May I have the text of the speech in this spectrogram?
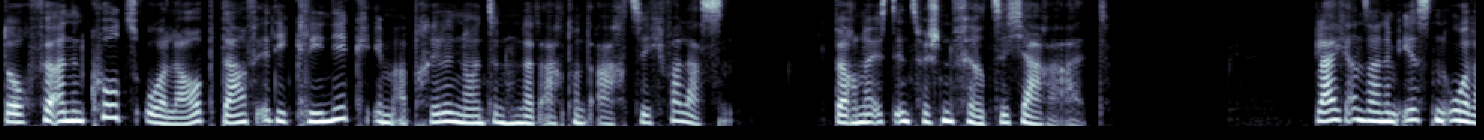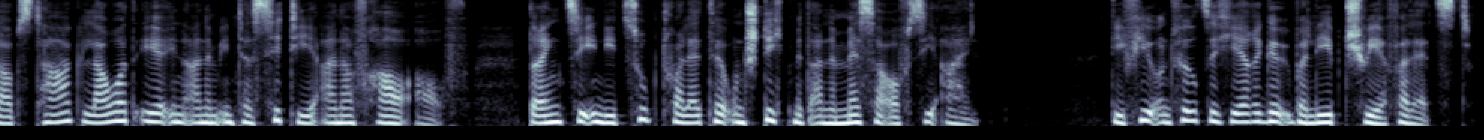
Doch für einen Kurzurlaub darf er die Klinik im April 1988 verlassen. Börner ist inzwischen 40 Jahre alt. Gleich an seinem ersten Urlaubstag lauert er in einem Intercity einer Frau auf, drängt sie in die Zugtoilette und sticht mit einem Messer auf sie ein. Die 44-Jährige überlebt schwer verletzt.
